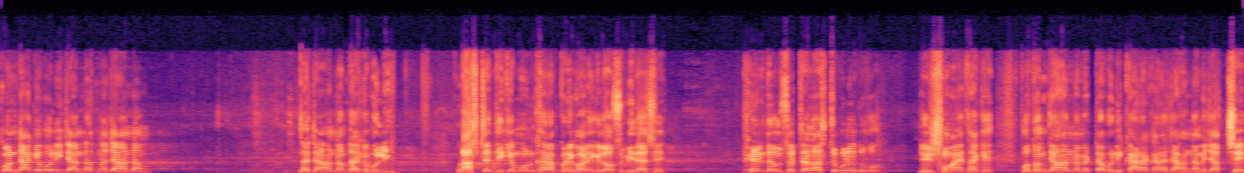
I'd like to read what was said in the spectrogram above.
কোনটা আগে বলি, জান্নাত না জাহান্নাম? না জাহান নামটা আগে বলি। লাস্টের দিকে মন খারাপ করে ঘরে গেলে অসুবিধা আছে। ফের দাউসেরটা লাস্টে বলে দেবো। যদি সময় থাকে, প্রথম জাহান নামেরটা বলি, কারা কারা জাহান নামে যাচ্ছে?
